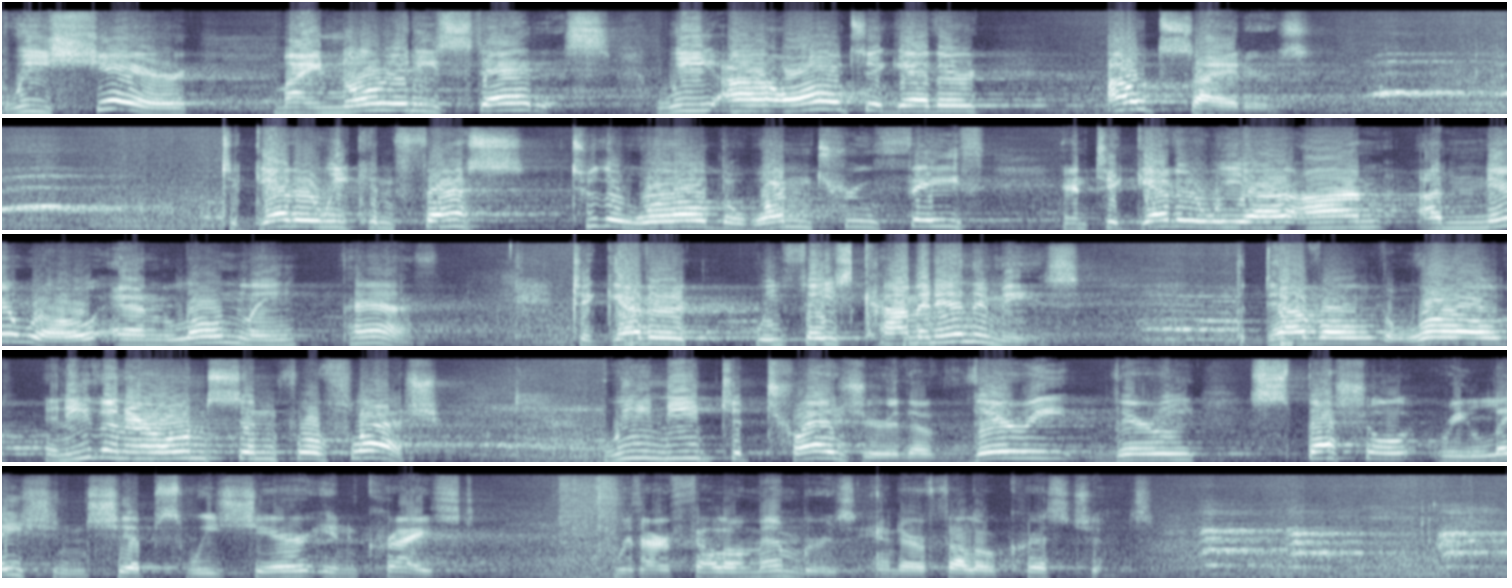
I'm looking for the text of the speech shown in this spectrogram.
We share minority status. We are all together outsiders. Together we confess to the world the one true faith, and together we are on a narrow and lonely path. Together we face common enemies devil, the world, and even our own sinful flesh. We need to treasure the very, very special relationships we share in Christ with our fellow members and our fellow Christians.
